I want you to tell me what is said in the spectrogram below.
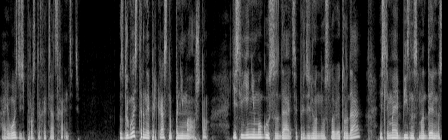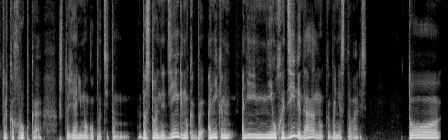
а его здесь просто хотят схантить. С другой стороны, я прекрасно понимал, что если я не могу создать определенные условия труда, если моя бизнес-модель настолько хрупкая, что я не могу платить там достойные деньги, ну, как бы они, они не уходили, да, ну, как бы не оставались, то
